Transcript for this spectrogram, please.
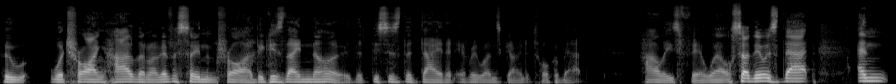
who were trying harder than I've ever seen them try because they know that this is the day that everyone's going to talk about Harley's farewell. So there was that, and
